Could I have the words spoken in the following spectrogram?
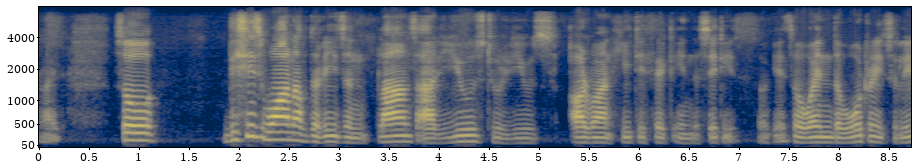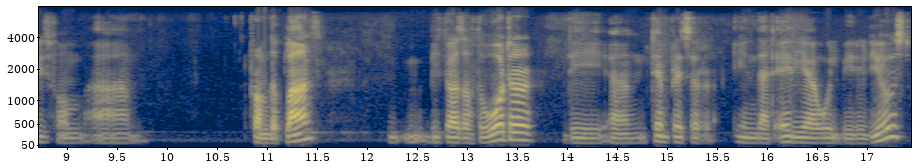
right so This is one of the reason plants are used to reduce urban heat effect in the cities. Okay, so when the water is released from um, from the plants, because of the water, the um, temperature in that area will be reduced,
